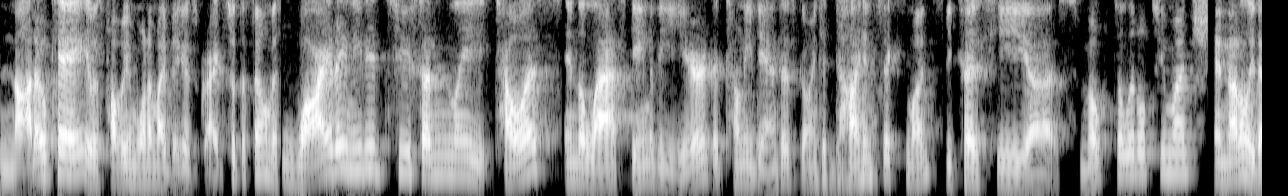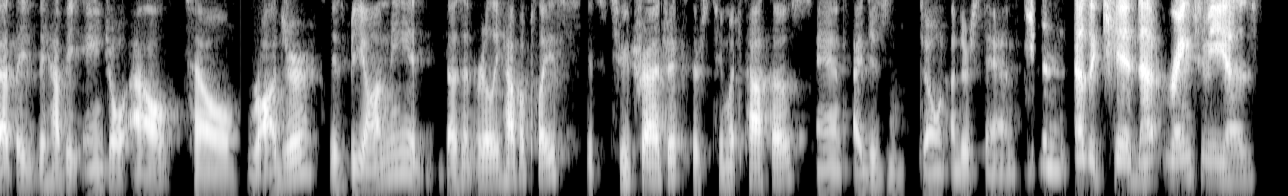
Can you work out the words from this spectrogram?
not okay. It was probably one of my biggest gripes with the film is why they needed to suddenly tell us in the last game of the year that Tony Danza is going to die in six months because he uh, smoked a little too much. And not only that, they, they have the angel Al tell Roger is beyond me. It doesn't really have a place. It's too tragic. There's too much pathos. And I just mm-hmm. don't understand. Even as a kid, that rang to me as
